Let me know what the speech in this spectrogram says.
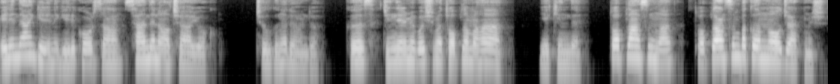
Elinden geleni geri korsan, senden alçağı yok. Çılgına döndü. Kız, cinlerimi başıma toplama ha. Yekindi. Toplansın lan. Toplansın bakalım ne olacakmış.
